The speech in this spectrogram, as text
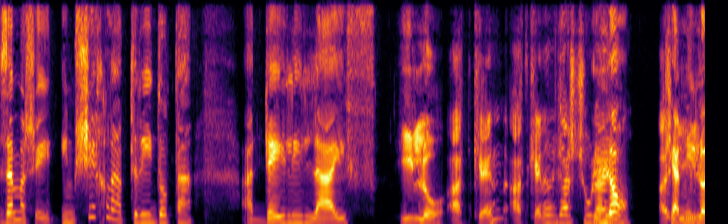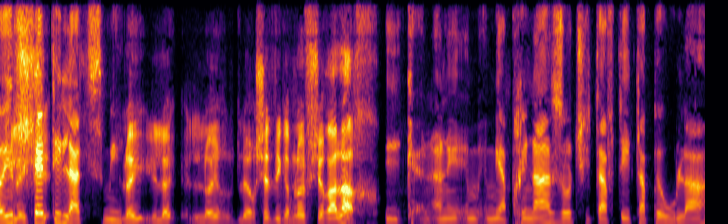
זה מה שהמשיך להטריד אותה, ה-daily life. היא לא. את כן? את כן הרגשת שאולי... לא, כי אני לא כאילו, הרשיתי לעצמי. לא, לא, לא, לא הרשית והיא גם לא אפשרה לך. כן, אני, מהבחינה הזאת שיתפתי את הפעולה.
